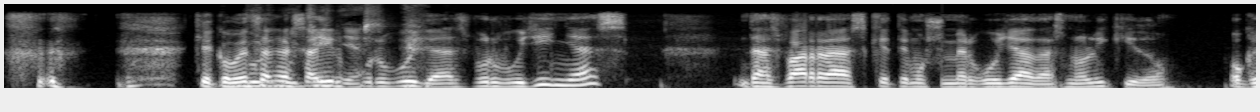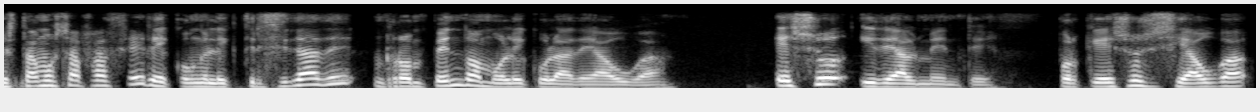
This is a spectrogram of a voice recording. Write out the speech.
que comezan a sair burbullas, burbulliñas das barras que temos mergulladas no líquido. O que estamos a facer é con electricidade rompendo a molécula de auga. Eso idealmente porque eso se auga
